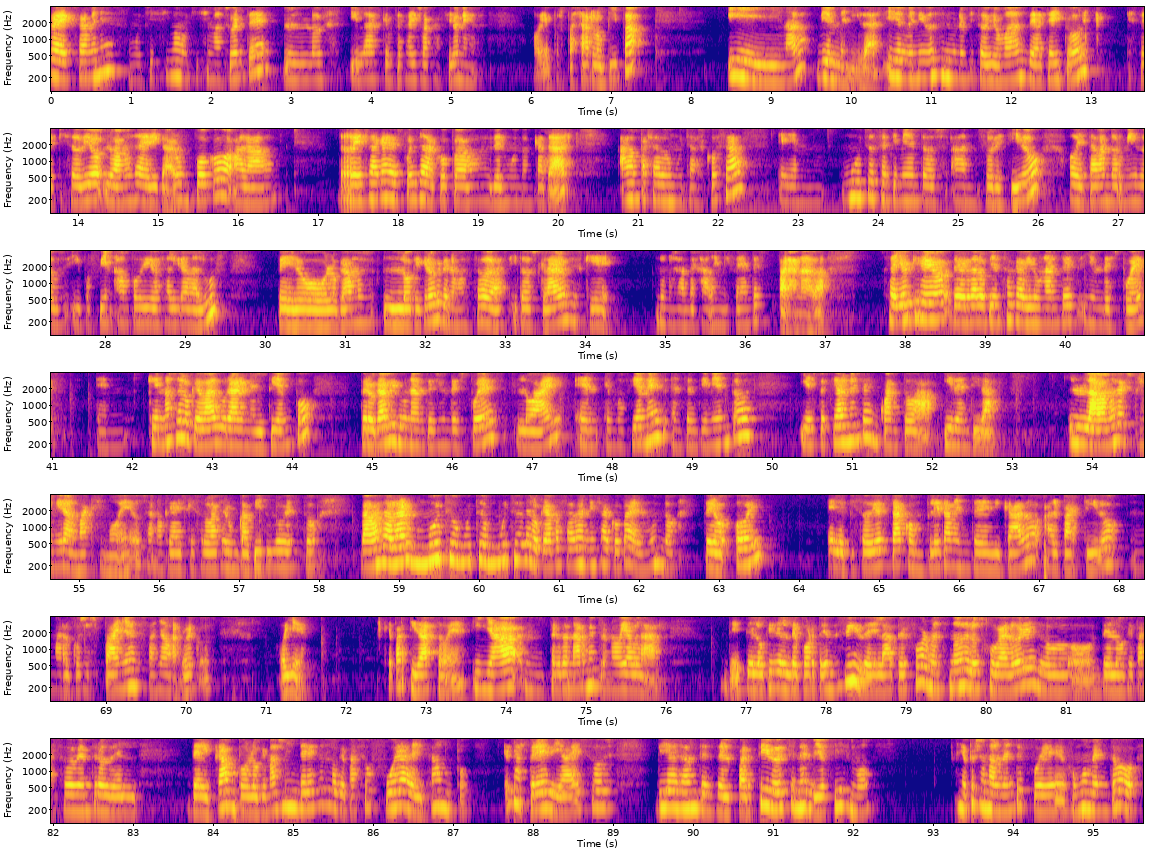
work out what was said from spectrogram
época de exámenes, muchísima, muchísima suerte. Los y las que empezáis vacaciones, oye, pues pasarlo pipa. Y nada, bienvenidas y bienvenidos en un episodio más de AT Talk. Este episodio lo vamos a dedicar un poco a la resaca después de la Copa del Mundo en Qatar. Han pasado muchas cosas, em, muchos sentimientos han florecido o estaban dormidos y por fin han podido salir a la luz, pero lo que, vamos, lo que creo que tenemos todas y todos claros es que no nos han dejado indiferentes para nada. O sea, yo creo, de verdad lo pienso, que ha habido un antes y un después, que no sé lo que va a durar en el tiempo, pero que ha habido un antes y un después, lo hay en emociones, en sentimientos y especialmente en cuanto a identidad la vamos a exprimir al máximo, ¿eh? O sea, no creáis que solo va a ser un capítulo esto. Vamos a hablar mucho, mucho, mucho de lo que ha pasado en esa Copa del Mundo. Pero hoy el episodio está completamente dedicado al partido Marruecos-España, España-Marruecos. Oye, qué partidazo, ¿eh? Y ya, mm, perdonadme, pero no voy a hablar de, lo que es el deporte en sí, de la performance, ¿no? De los jugadores o de lo que pasó dentro del del campo. Lo que más me interesa es lo que pasó fuera del campo. Previa, esos días antes del partido, ese nerviosismo. Yo personalmente fue, un momento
